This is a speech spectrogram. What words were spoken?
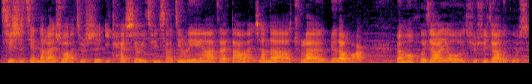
其实简单来说啊，就是一开始有一群小精灵啊，在大晚上的出来溜达玩儿，然后回家又去睡觉的故事。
